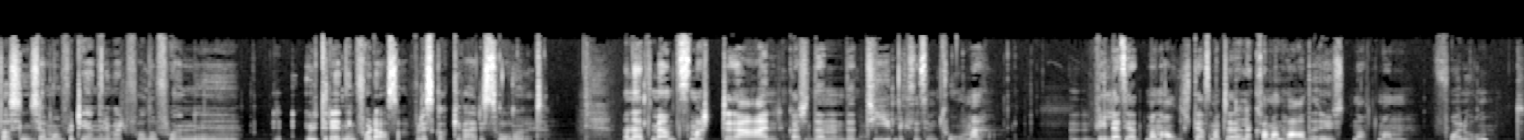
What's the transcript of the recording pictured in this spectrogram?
da syns jeg man fortjener i hvert fall å få en uh, utredning for det, altså. For det skal ikke være så vondt. Men dette med at smerter er kanskje den, det tydeligste symptomet. Vil jeg si at man alltid har smerter, eller kan man ha det uten at man får vondt?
